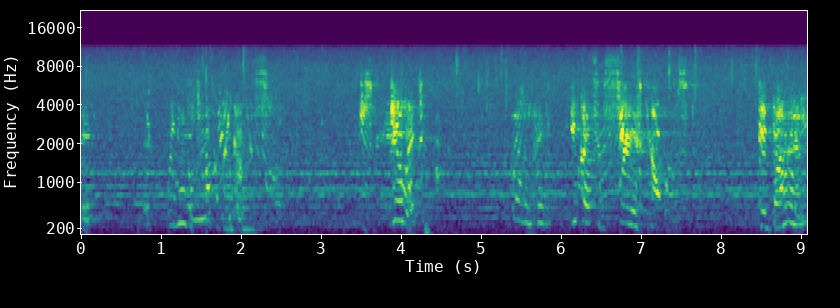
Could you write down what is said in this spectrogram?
We need to talk about this. Just do it. You've got some serious problems. Goodbye.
